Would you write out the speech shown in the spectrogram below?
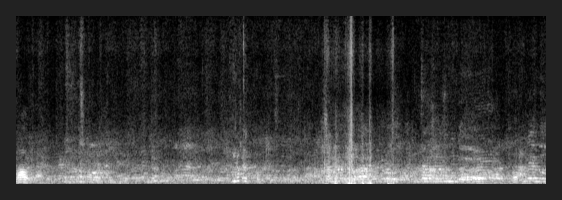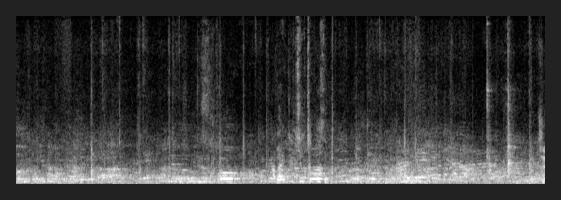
와우. 이렇게 어. 어. 아, 맞아. 지금 찾고 있어. 그렇지.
